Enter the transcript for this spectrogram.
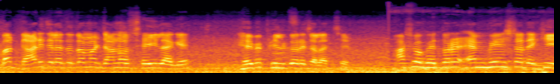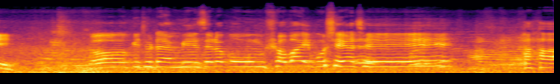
বাট গাড়ি চালাতে তো আমার জানো সেই লাগে হেভি ফিল করে চালাচ্ছে। আসো ভেতরের অ্যাম্বিয়েন্সটা দেখি। তো কিছুটা অ্যাম্বিয়েন্স এরকম সবাই বসে আছে। হাহা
